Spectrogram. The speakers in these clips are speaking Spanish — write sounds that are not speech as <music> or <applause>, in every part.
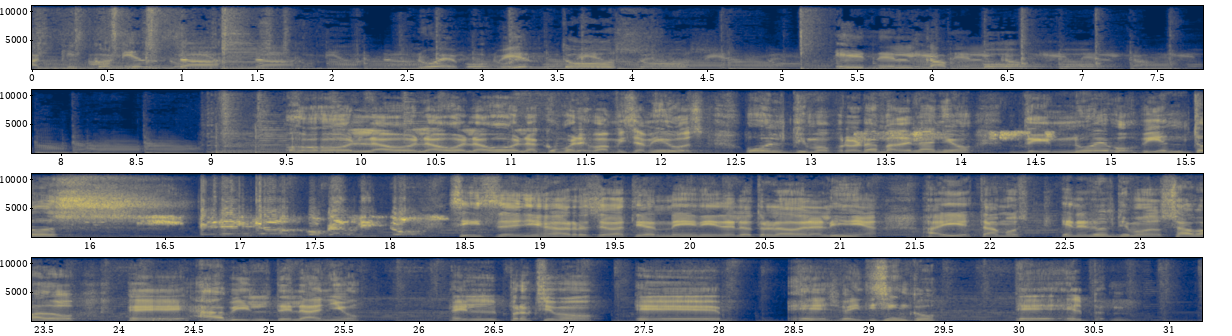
Aquí comienza Nuevos Vientos en el Campo. Hola, hola, hola, hola, ¿cómo les va mis amigos? Último programa del año de Nuevos Vientos. En el campo, Carlitos. Sí, señor Sebastián Nini, del otro lado de la línea. Ahí estamos, en el último sábado eh, hábil del año. El próximo eh, es 25 eh, el-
